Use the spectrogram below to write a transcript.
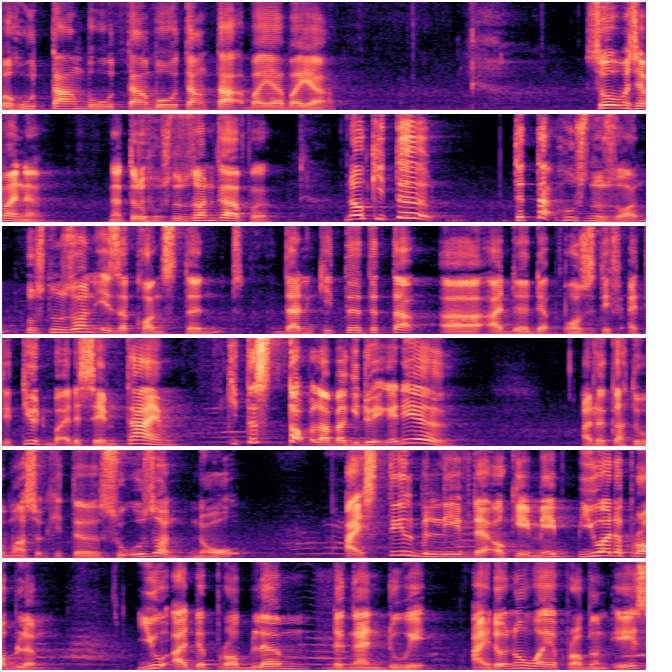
Berhutang, berhutang, berhutang tak bayar-bayar. So macam mana? Nak terus husnuzon ke apa? No, kita tetap husnuzon. Husnuzon is a constant dan kita tetap uh, ada that positive attitude but at the same time kita stop lah bagi duit kat dia. Adakah tu bermaksud kita suuzon? No. I still believe that okay, maybe you ada problem. You ada problem dengan duit. I don't know what your problem is.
